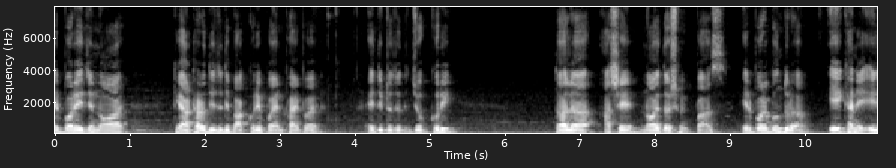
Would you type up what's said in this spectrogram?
এরপরে এই যে নয়কে আঠারো দিয়ে যদি ভাগ করি পয়েন্ট ফাইভ হয়। এই দুটো যদি যোগ করি, তাহলে আসে নয় দশমিক পাঁচ। এরপরে বন্ধুরা, এইখানে এই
